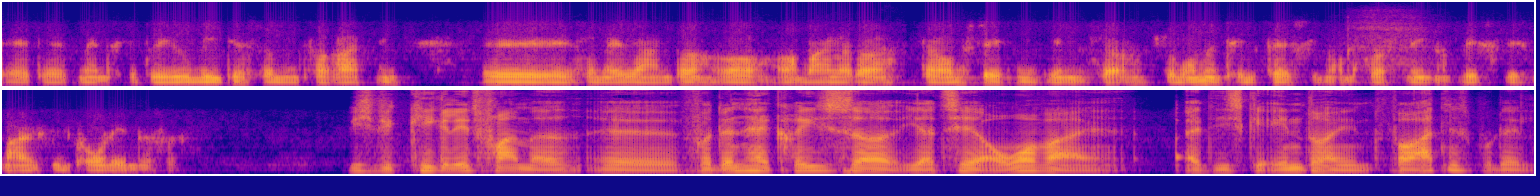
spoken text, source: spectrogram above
at, at man skal drive medier som en forretning, øh, som alle andre, og, og mangler der, der omsætning, jamen så, så må man tilpasse sine omkostninger, hvis, hvis markedsvilkårene ændrer sig. Hvis vi kigger lidt fremad, øh, for den her krise, så er jeg til at overveje, at I skal ændre en forretningsmodel,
